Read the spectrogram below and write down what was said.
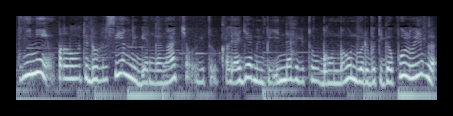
Ini perlu tidur siang nih biar nggak ngaco gitu. Kali aja mimpi indah gitu. Bangun-bangun 2030 ya nggak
